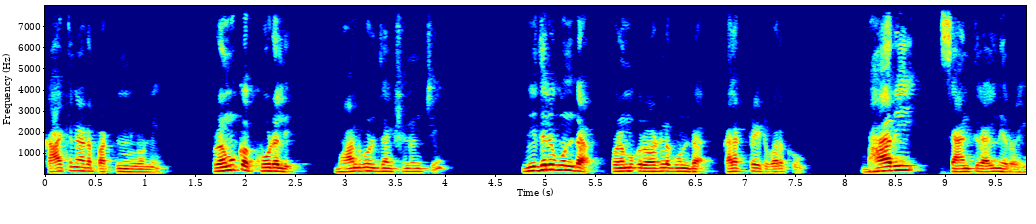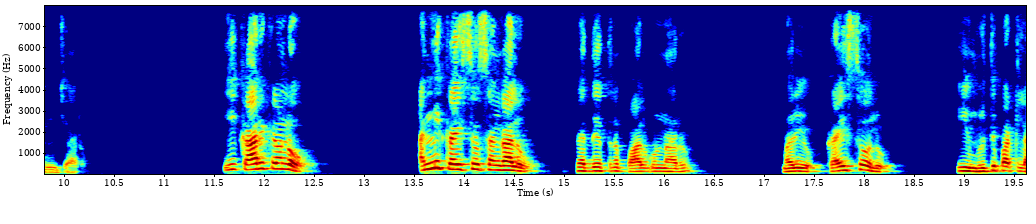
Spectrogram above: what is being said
కాకినాడ పట్టణంలోని ప్రముఖ కూడలి భానుగుడి జంక్షన్ నుంచి విధులగుండా ప్రముఖ రోడ్ల గుండా కలెక్టరేట్ వరకు భారీ శాంతిరాలు నిర్వహించారు. ఈ కార్యక్రమంలో అన్ని క్రైస్తవ సంఘాలు పెద్ద ఎత్తున పాల్గొన్నారు. మరియు క్రైస్తవులు ఈ మృతి పట్ల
